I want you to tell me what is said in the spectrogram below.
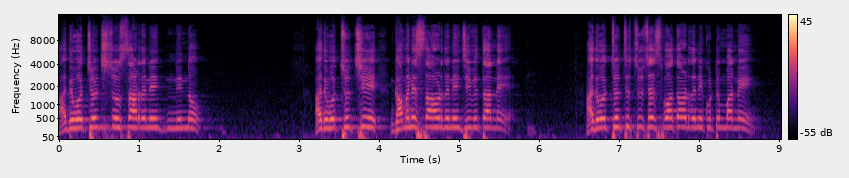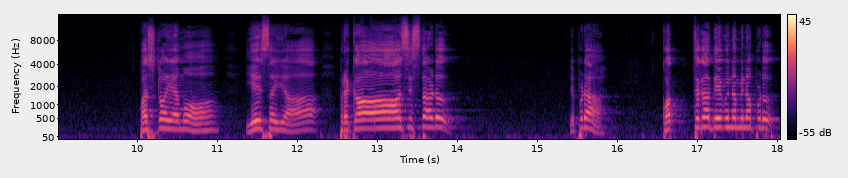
అది వచ్చి వచ్చి చూస్తాడు నీ నిన్ను. అది వచ్చి వచ్చి గమనిస్తాడు నీ జీవితాన్ని. అది వచ్చి వచ్చి చూసేసి పోతాడు నీ కుటుంబాన్ని. ఫస్ట్లో ఏమో ఏసయ్య ప్రకాశిస్తాడు. ఎప్పుడా? కొత్తగా దేవుని నమ్మినప్పుడు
